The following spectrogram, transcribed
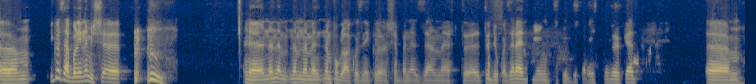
Um, igazából én nem is nem, nem, nem, nem, nem foglalkoznék különösebben ezzel, mert tudjuk az eredményt, tudjuk a résztvevőket. Um,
